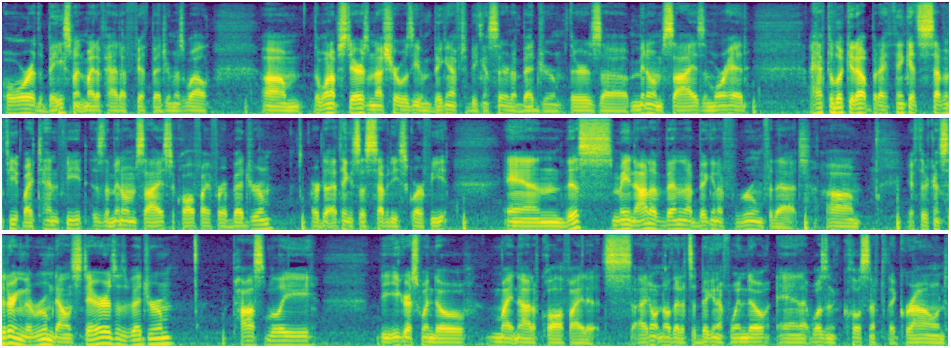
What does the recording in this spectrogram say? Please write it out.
or the basement might have had a fifth bedroom as well um, the one upstairs I'm not sure was even big enough to be considered a bedroom there's a minimum size in Moorhead I have to look it up but I think it's 7 feet by 10 feet is the minimum size to qualify for a bedroom or I think it's a 70 square feet and this may not have been a big enough room for that um, if they're considering the room downstairs as a bedroom possibly the egress window might not have qualified. It's I don't know that it's a big enough window and it wasn't close enough to the ground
